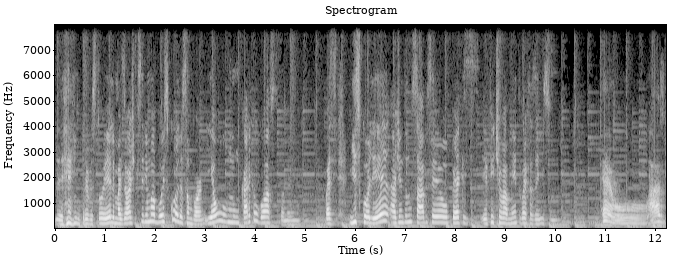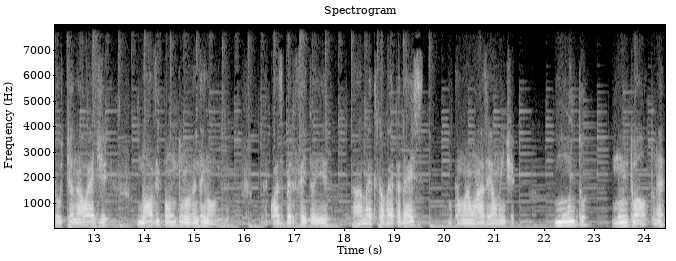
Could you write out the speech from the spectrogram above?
entrevistou ele, mas eu acho que seria uma boa escolha o Sanborn. E é um, um cara que eu gosto também. Né? Mas escolher, a gente não sabe se o Packers efetivamente vai fazer isso. Né? É, o RAS do Channel é de 9.99, né? É quase perfeito aí. A métrica vai até 10. Então é um RAS realmente muito, muito alto, né?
